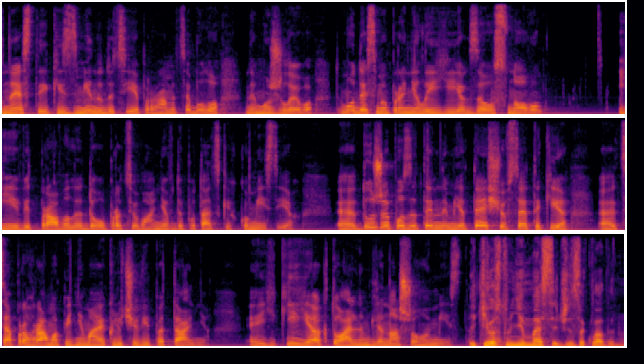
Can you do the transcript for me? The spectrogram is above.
внести якісь зміни до цієї програми, це було неможливо. Тому десь ми прийняли її як за основу і відправили до опрацювання в депутатських комісіях. Е, Дуже позитивним є те, що все-таки е, ця програма піднімає ключові питання, е, які є актуальним для нашого міста. Які основні меседжі закладено?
